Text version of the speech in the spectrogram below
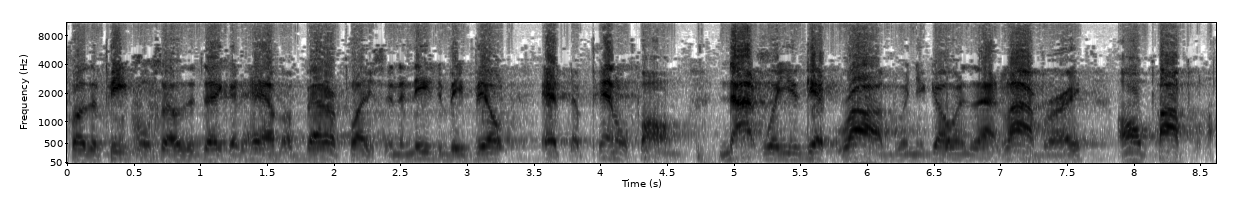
for the people so that they could have a better place. And it needs to be built at the penal farm, not where you get robbed when you go into that library on Poplar.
